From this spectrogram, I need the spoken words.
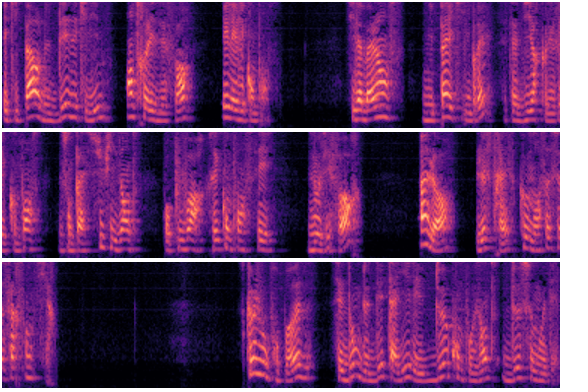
et qui parle de déséquilibre entre les efforts et les récompenses. Si la balance n'est pas équilibrée, c'est-à-dire que les récompenses ne sont pas suffisantes pour pouvoir récompenser nos efforts, alors le stress commence à se faire sentir. Ce que je vous propose, c'est donc de détailler les deux composantes de ce modèle.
